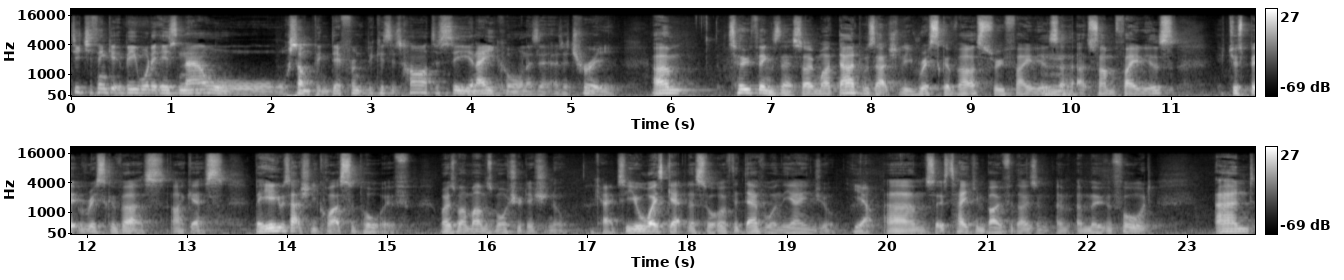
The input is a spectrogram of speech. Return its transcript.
Did you think it would be what it is now or, or something different? Because it's hard to see an acorn as a, as a tree. Um, two things there. So my dad was actually risk averse through failures, Mm. uh, some failures, just a bit risk averse, I guess. But he was actually quite supportive, whereas my mum's more traditional. Okay. So you always get the sort of the devil and the angel. Yeah. Um, so it's taking both of those and, and, and moving forward. And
